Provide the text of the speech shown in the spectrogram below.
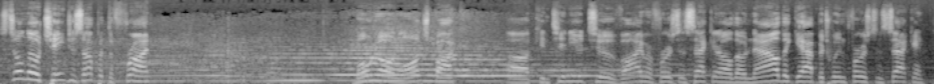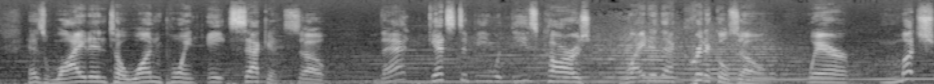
Still no changes up at the front. Molno and Launchbaugh uh, continue to vie for first and second, although now the gap between first and second has widened to 1.8 seconds. So that gets to be with these cars right in that critical zone where much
